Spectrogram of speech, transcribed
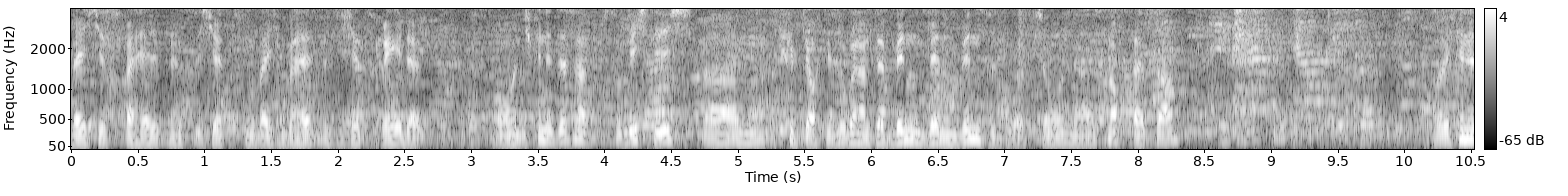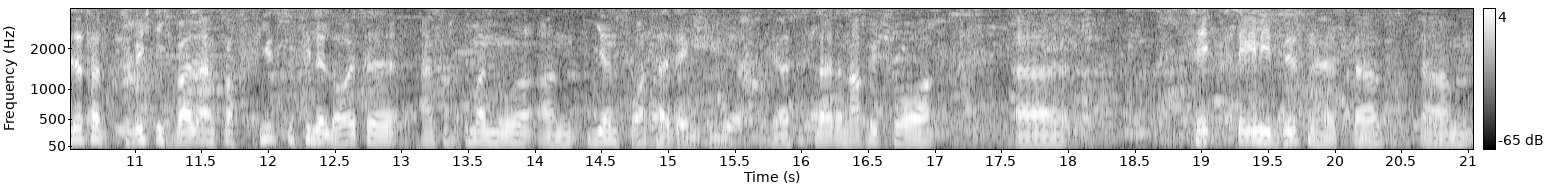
welches Verhältnis ich jetzt, von welchem Verhältnis ich jetzt rede. Und ich finde deshalb so wichtig, ähm, es gibt ja auch die sogenannte Win-Win-Win-Situation, ja, ist noch besser. Aber ich finde deshalb so wichtig, weil einfach viel zu viele Leute einfach immer nur an ihren Vorteil denken. Ja, es ist leider nach wie vor äh, Daily Business, dass ähm,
